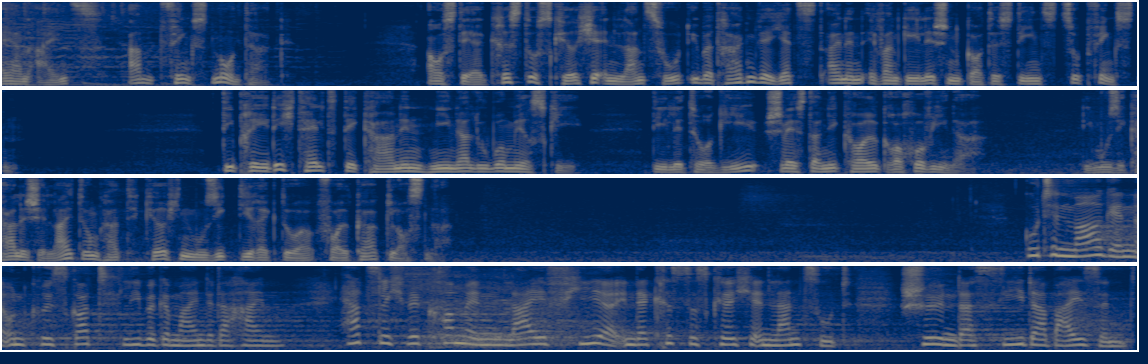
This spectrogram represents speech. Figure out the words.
Bayern 1 am Pfingstmontag. Aus der Christuskirche in Landshut übertragen wir jetzt einen evangelischen Gottesdienst zu Pfingsten. Die Predigt hält Dekanin Nina Lubomirski, die Liturgie Schwester Nicole Grochowina. Die musikalische Leitung hat Kirchenmusikdirektor Volker Glossner. Guten Morgen und grüß Gott, liebe Gemeinde daheim. Herzlich willkommen live hier in der Christuskirche in Landshut. Schön, dass Sie dabei sind.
